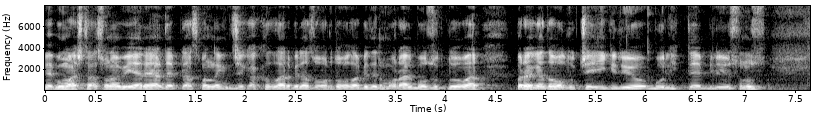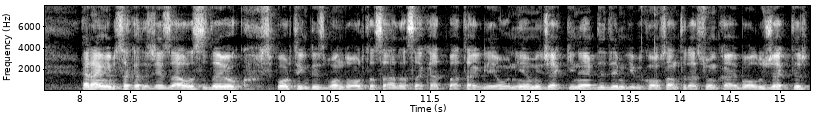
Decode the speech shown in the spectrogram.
ve bu maçtan sonra Villarreal deplasmanına gidecek. Akıllar biraz orada olabilir. Moral bozukluğu var. Braga'da oldukça iyi gidiyor bu ligde biliyorsunuz. Herhangi bir sakatı cezalısı da yok. Sporting Lisbon'da orta sahada sakat Bataglia oynayamayacak. Yine dediğim gibi konsantrasyon kaybı olacaktır.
